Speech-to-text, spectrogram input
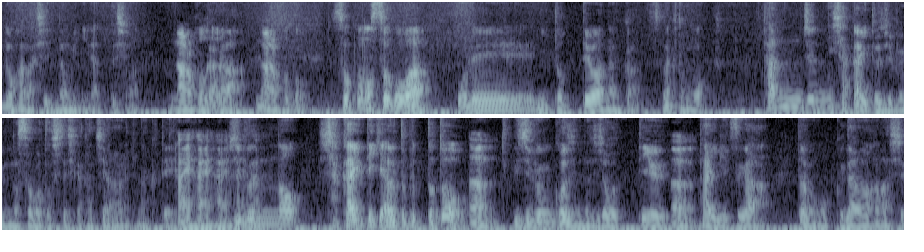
の話のみになってしまうなるほど。からなるほど。そこの齟齬は俺にとってはなんか少なくとも単純に社会と自分の齟齬としてしか立ち現れてなくて、はいはいはい自分の社会的アウトプットとうん。自分個人の事情っていううん。対立が多分奥田の話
